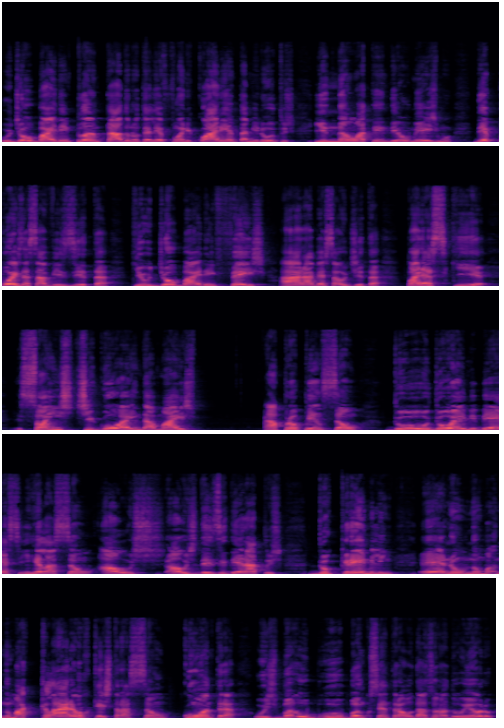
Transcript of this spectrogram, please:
o Joe Biden plantado no telefone 40 minutos e não atendeu mesmo. Depois dessa visita que o Joe Biden fez à Arábia Saudita, parece que só instigou ainda mais a propensão do, do MBS em relação aos, aos desideratos do Kremlin, é, numa, numa clara orquestração contra os, o, o Banco Central da zona do euro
